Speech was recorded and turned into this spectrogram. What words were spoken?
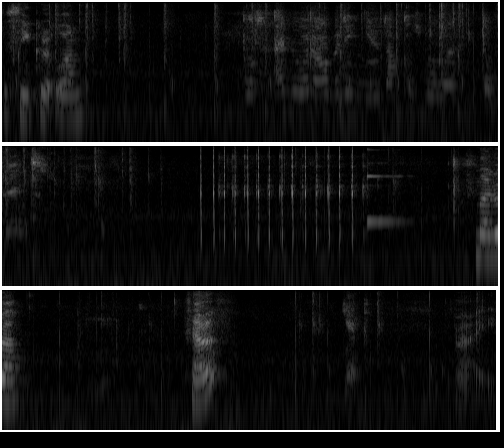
The secret one. But everyone already knew that because we were dumbass. Murderer. Sheriff. Yep. Right.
